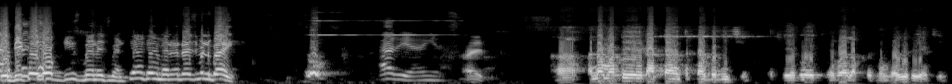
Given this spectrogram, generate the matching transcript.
તો બીકોઝ ઓફ ધીસ મેનેજમેન્ટ ક્યાં ગયા મેનેજમેન્ટ ભાઈ? આ રહ્યા અહીંયા. આના માટે ડાક્ટર બની છે. એટલે એનો એક અહેવાલ આપણે મંગાવી રહ્યા છીએ.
